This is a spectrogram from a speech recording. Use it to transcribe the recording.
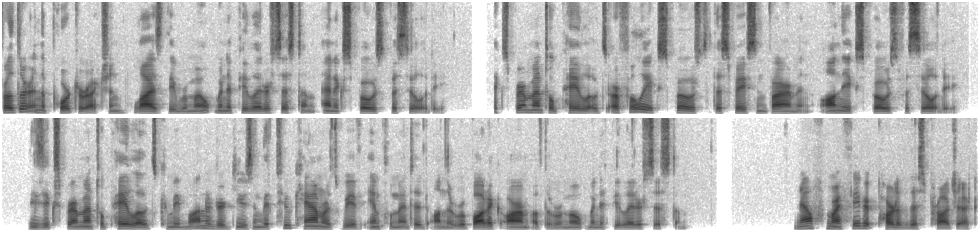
Further in the port direction lies the remote manipulator system and exposed facility. Experimental payloads are fully exposed to the space environment on the exposed facility. These experimental payloads can be monitored using the two cameras we have implemented on the robotic arm of the remote manipulator system. Now for my favorite part of this project,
